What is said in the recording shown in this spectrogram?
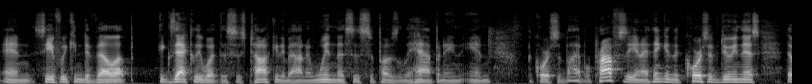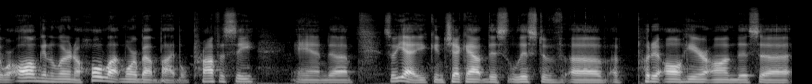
and see if we can develop exactly what this is talking about and when this is supposedly happening in the course of Bible prophecy. And I think in the course of doing this, that we're all going to learn a whole lot more about Bible prophecy. And uh, so, yeah, you can check out this list of, of I've put it all here on this uh,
